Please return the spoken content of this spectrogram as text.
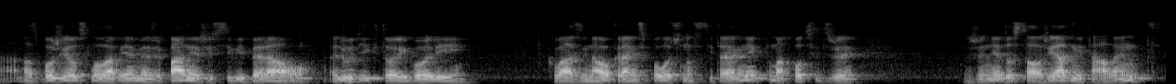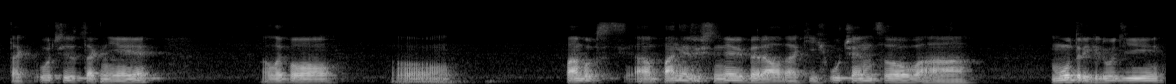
a z Božieho slova vieme, že Pán Ježiš si vyberal ľudí, ktorí boli kvázi na okraji spoločnosti. Tak ak niekto má pocit, že, že nedostal žiadny talent, tak určite to tak nie je, lebo Pán, boh, Pán Ježiš si nevyberal takých učencov a múdrych ľudí,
